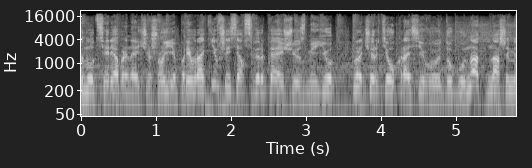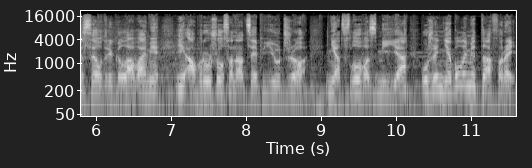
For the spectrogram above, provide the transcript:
Кнут серебряной чешуи, превратившийся в сверкающую змею, прочертил красивую дугу над нашими с Элдри головами и обрушился на цепь Юджо. Нет, слово «змея» уже не было метафорой.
